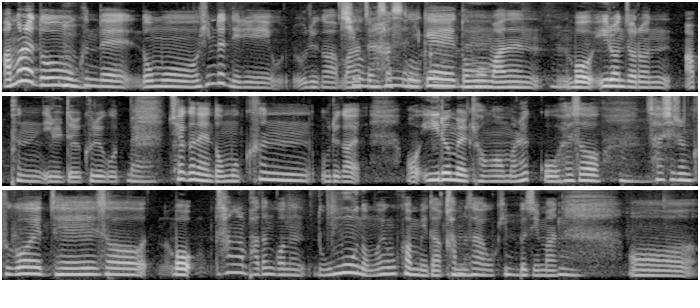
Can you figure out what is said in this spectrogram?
아무래도 음. 근데 너무 힘든 일이 우리가 지금 많았잖아요. 있었으니까. 한국에 너무 네. 많은 음. 뭐 이런저런 아픈 일들 그리고 네. 최근에 너무 큰 우리가 어, 이름을 경험을 했고 해서 음. 사실은 그거에 대해서 뭐 상을 받은 거는 너무 너무 행복합니다. 감사하고 음. 기쁘지만 음. 어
